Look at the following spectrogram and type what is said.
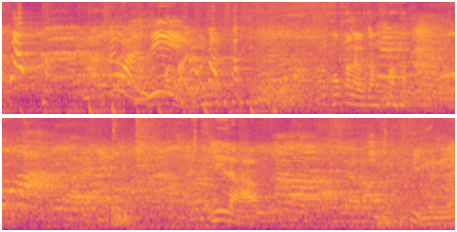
ๆไม่ไหวแล้วพี่ไหลวะเนี่ยมันคบกันเร็วจังวะนี่แหละครับผู้หญิงคนนี้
